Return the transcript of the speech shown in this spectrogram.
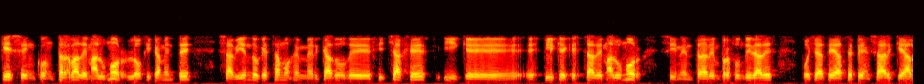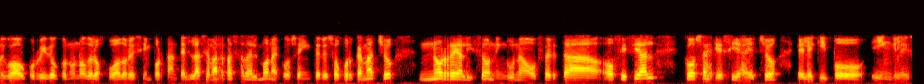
que se encontraba de mal humor. Lógicamente, sabiendo que estamos en mercado de fichajes y que explique que está de mal humor sin entrar en profundidades, pues ya te hace pensar que algo ha ocurrido con uno de los jugadores importantes. La semana pasada el Mónaco se interesó por Camacho, no realizó ninguna oferta oficial, cosa que sí ha hecho el equipo inglés.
